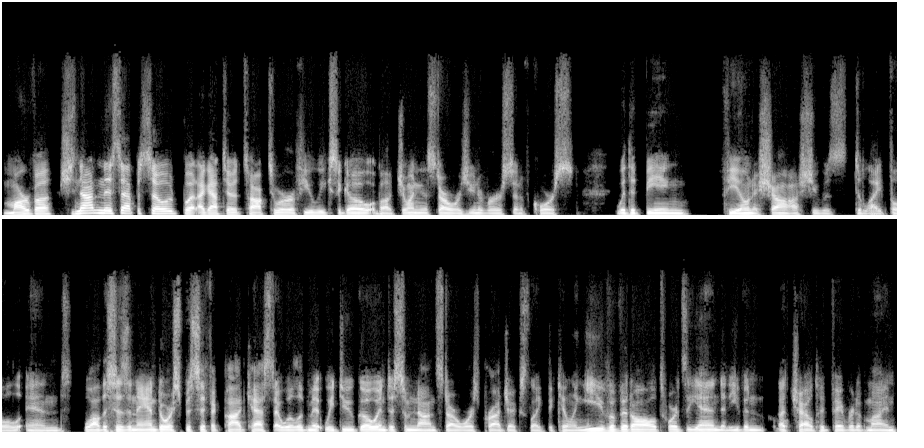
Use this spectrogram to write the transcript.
Marva. She's not in this episode, but I got to talk to her a few weeks ago about joining the Star Wars universe, and of course, with it being Fiona Shaw, she was delightful. And while this is an Andor specific podcast, I will admit we do go into some non Star Wars projects like The Killing Eve of it all towards the end, and even a childhood favorite of mine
